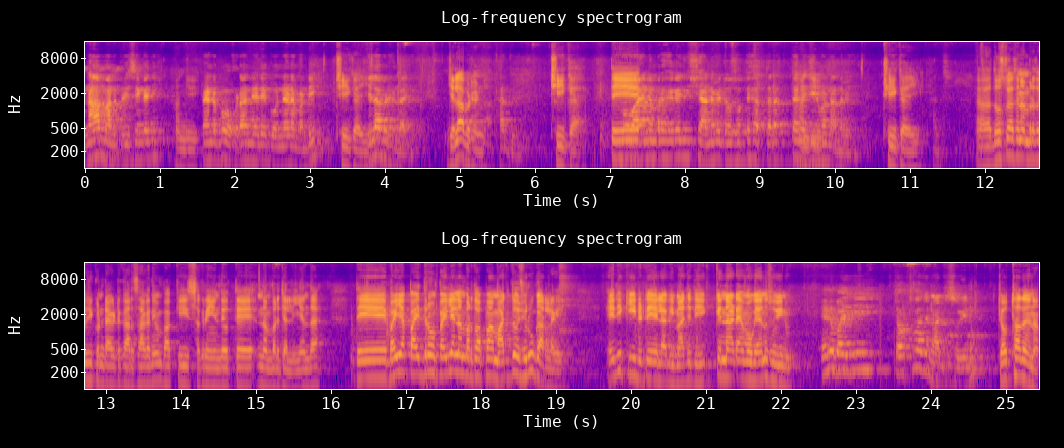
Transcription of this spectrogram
ਨਾਮ ਮਨਪ੍ਰੀਤ ਸਿੰਘ ਹੈ ਜੀ। ਹਾਂਜੀ। ਪਿੰਡ ਭੋਖੜਾ ਨੇੜੇ ਗੋਨਿਆਣਾ ਮੰਡੀ। ਠੀਕ ਹੈ ਜੀ। ਜ਼ਿਲ੍ਹਾ ਬਠਿੰਡਾ ਜੀ। ਜ਼ਿਲ੍ਹਾ ਬਠਿੰਡਾ। ਹਾਂਜੀ। ਠੀਕ ਹੈ। ਤੇ ਮੋਬਾਈਲ ਨੰਬਰ ਹੈਗਾ ਜੀ 96273 3099 ਠੀਕ ਹੈ ਜੀ। ਹਾਂਜੀ। ਦੋਸਤੋ ਇਸ ਨੰਬਰ ਤੋਂ ਤੁਸੀਂ ਕੰਟੈਕਟ ਕਰ ਸਕਦੇ ਹੋ। ਬਾਕੀ ਸਕਰੀਨ ਦੇ ਉੱਤੇ ਨੰਬਰ ਚੱਲੀ ਜਾਂਦਾ। ਤੇ ਬਾਈ ਆਪਾਂ ਇਧਰੋਂ ਪਹਿਲੇ ਨੰਬਰ ਤੋਂ ਆਪਾਂ ਮੱਝ ਤੋਂ ਸ਼ੁਰੂ ਕਰ ਲਗੇ ਇਹਦੀ ਕੀ ਡਿਟੇਲ ਹੈਗੀ ਮੱਝ ਦੀ? ਕਿੰਨਾ ਟਾਈਮ ਹੋ ਗਿਆ ਇਹਨੂੰ ਸੂਈ ਨੂੰ? ਇਹਨੂੰ ਬਾਈ ਜੀ ਚੌਥਾ ਦਿਨ ਅੱਜ ਸੂਈ ਨੂੰ। ਚੌਥਾ ਦਿਨ ਆ।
